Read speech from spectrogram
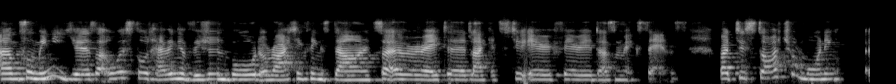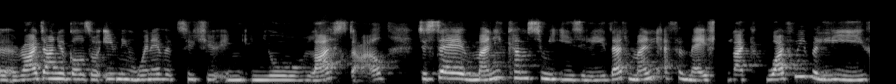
Um, for many years, I always thought having a vision board or writing things down, it's so overrated, like it's too airy fairy, it doesn't make sense. But to start your morning uh, write down your goals or evening whenever it suits you in, in your lifestyle to say money comes to me easily. That money affirmation like what we believe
